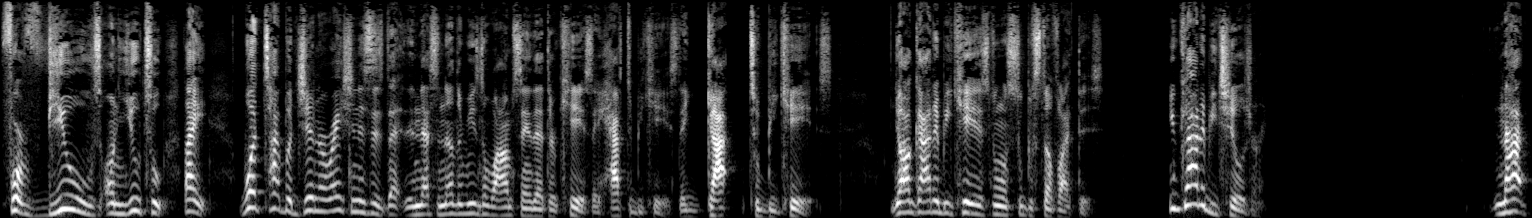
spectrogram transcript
for views on YouTube. Like, what type of generation is this? That, and that's another reason why I'm saying that they're kids. They have to be kids. They got to be kids. Y'all got to be kids doing stupid stuff like this. You got to be children. Not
